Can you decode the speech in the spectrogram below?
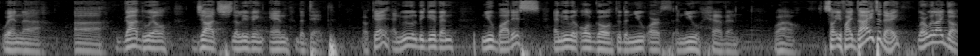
when uh, uh, God will judge the living and the dead. Okay? And we will be given new bodies, and we will all go to the new earth and new heaven. Wow. So if I die today, where will I go?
